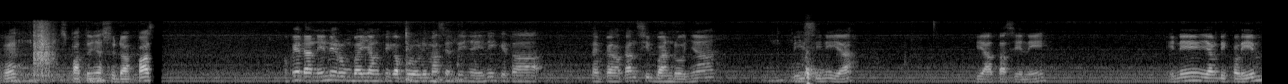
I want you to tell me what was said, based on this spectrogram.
Oke, sepatunya sudah pas. Oke, dan ini rumbai yang 35 cm nya ini kita tempelkan si bandonya di sini ya. Di atas ini. Ini yang dikelim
